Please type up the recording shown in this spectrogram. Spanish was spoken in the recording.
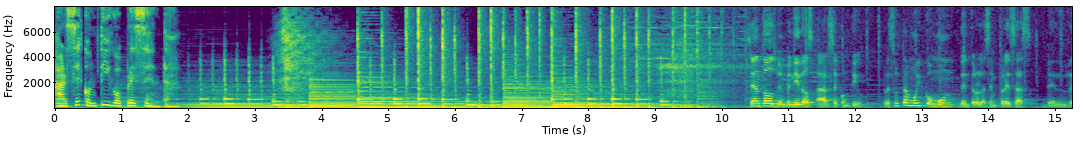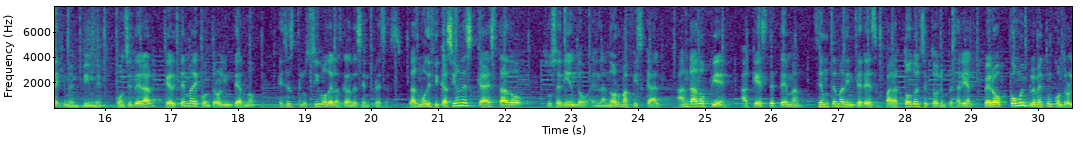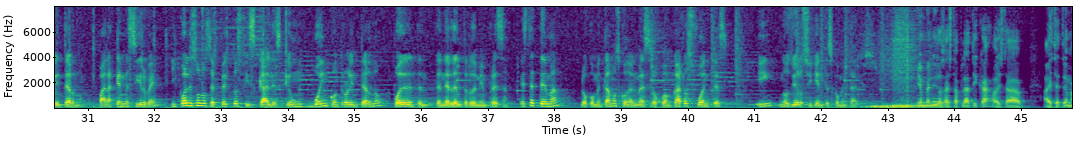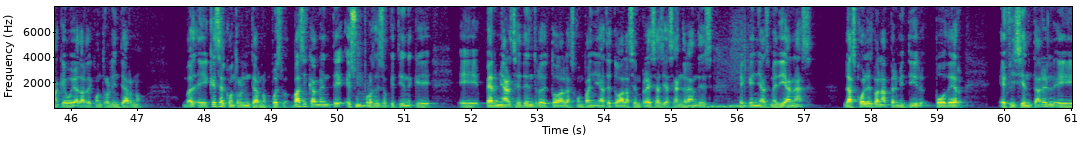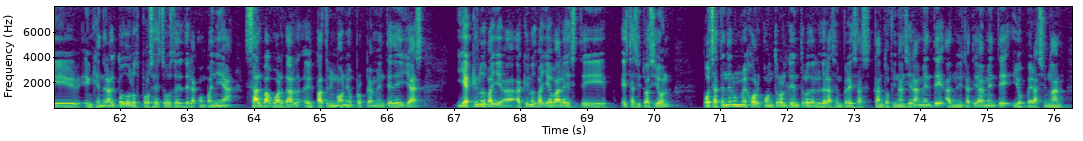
Arce Contigo presenta. Sean todos bienvenidos a Arce Contigo. Resulta muy común dentro de las empresas del régimen PYME considerar que el tema de control interno es exclusivo de las grandes empresas. Las modificaciones que ha estado sucediendo en la norma fiscal han dado pie a que este tema sea un tema de interés para todo el sector empresarial. Pero, ¿cómo implemento un control interno? ¿Para qué me sirve? ¿Y cuáles son los efectos fiscales que un buen control interno puede tener dentro de mi empresa? Este tema lo comentamos con el maestro Juan Carlos Fuentes y nos dio los siguientes comentarios. Bienvenidos a esta plática, a, esta, a este tema que voy a dar de control interno. Eh, ¿Qué es el control interno? Pues básicamente es un proceso que tiene que eh, permearse dentro de todas las compañías, de todas las empresas, ya sean grandes, pequeñas, medianas, las cuales van a permitir poder eficientar eh, en general todos los procesos de, la compañía, salvaguardar el patrimonio propiamente de ellas. ¿Y a qué nos va a, llevar este, esta situación? Pues a tener un mejor control dentro de, de las empresas, tanto financieramente, administrativamente y operacional.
